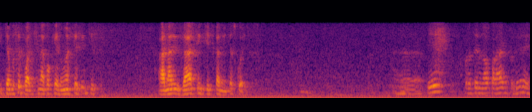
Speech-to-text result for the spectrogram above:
então você pode ensinar qualquer um a ser cientista, a analisar cientificamente as coisas. Uh, e, para terminar o parágrafo né,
